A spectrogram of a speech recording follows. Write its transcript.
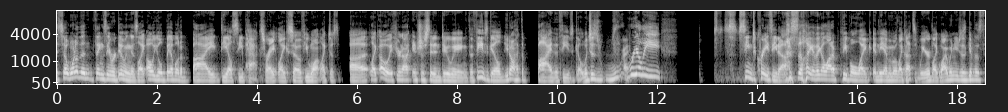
so one of the things they were doing is like, oh, you'll be able to buy DLC packs, right? Like, so if you want like just uh, like, oh, if you're not interested in doing the Thieves Guild, you don't have to buy the Thieves Guild, which is r- really s- seemed crazy to us. Like, I think a lot of people like in the MMO, like, that's weird. Like, why wouldn't you just give us?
